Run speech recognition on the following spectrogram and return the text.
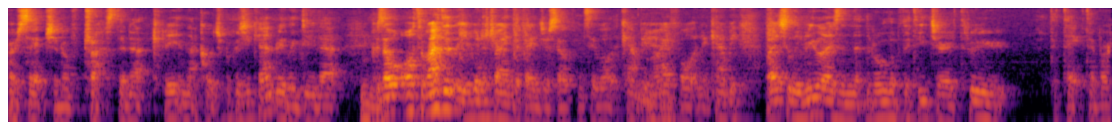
perception of trust and that creating that culture because you can't really do that because Mhm. automatically you're going to try and defend yourself and say well it can't be my fault and it can't be but actually realizing that the role of the teacher through detective or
